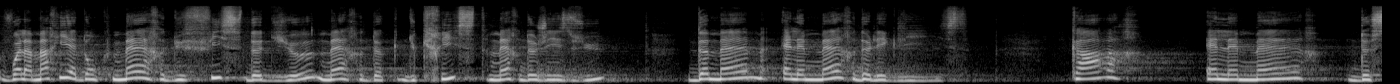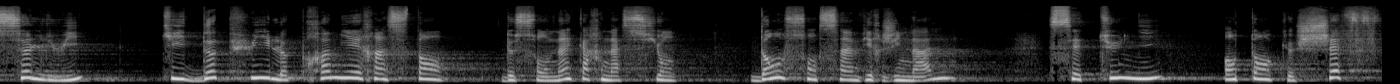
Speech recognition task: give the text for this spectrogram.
voilà, Marie est donc mère du Fils de Dieu, mère du Christ, mère de Jésus. De même, elle est mère de l'Église, car elle est mère de celui qui, depuis le premier instant de son incarnation dans son sein virginal, s'est uni en tant que chef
